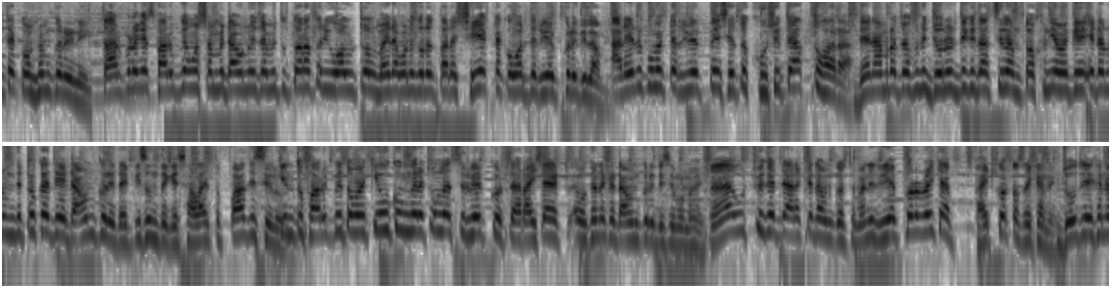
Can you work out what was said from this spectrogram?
কিলটা কনফার্ম করে নিই। তারপরে গাইস ফারুক আমার সামনে ডাউন হয়ে আমি তো তাড়াতাড়ি ওয়াল টল মাইরা মনে করে তারা সেই একটা কভার দিয়ে রিভাইভ করে দিলাম। আর এরকম একটা রিভাইভ পেয়ে সে তো খুশিতে আত্মহারা। দেন আমরা যখনই জোনের দিকে যাচ্ছিলাম, তখনই আমাকে এটা রুম দিয়ে টোকা দিয়ে ডাউন করে দেয় পিছন থেকে। শালাই তো পাজে ছিল। কিন্তু ফারুক ভাই তোমাকে কেউ কেউ মেরে চলে আসছে রিভাইভ করতে, আর আইসা ওখানে একটা ডাউন করে দিছে মনে হয়। হ্যাঁ উঠবে দিয়ে আরেকটা ডাউন করছে। মানে রিভাইভ করার রেখে ফাইট করতেছে এখানে। যদি এখানে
